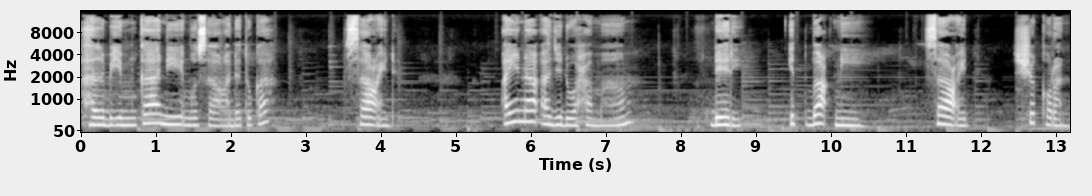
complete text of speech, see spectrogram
هل بإمكاني مساعدتك؟ ساعد Aina ajidu hamam? Deri. Itba'ni. Sa'id. syukuran.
